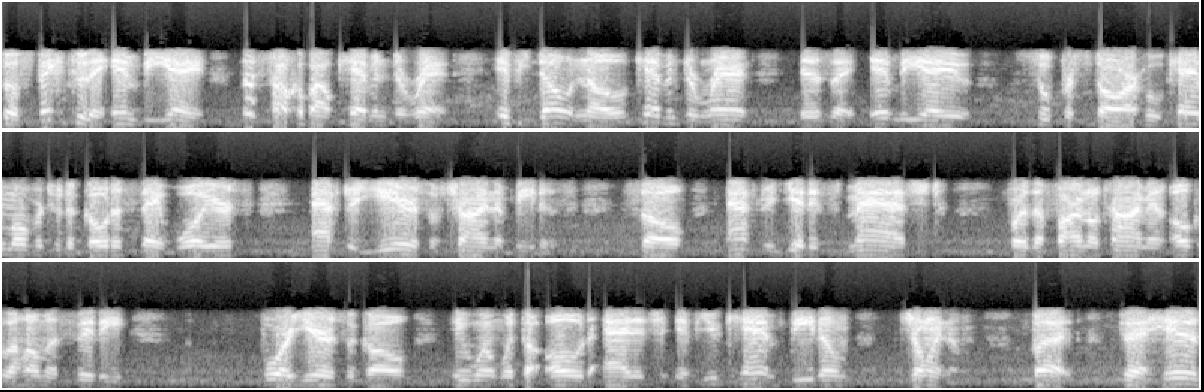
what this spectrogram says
So sticking to the NBA, let's talk about Kevin Durant. If you don't know, Kevin Durant is an NBA superstar who came over to the Golden State Warriors after years of trying to beat us. So after getting smashed for the final time in Oklahoma City four years ago, he went with the old adage, if you can't beat them, join them. But to his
